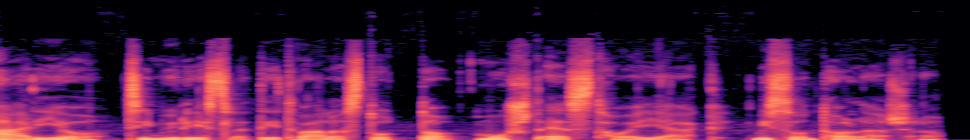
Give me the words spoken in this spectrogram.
Ária című részletét választotta, most ezt hallják. Viszont hallásra!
